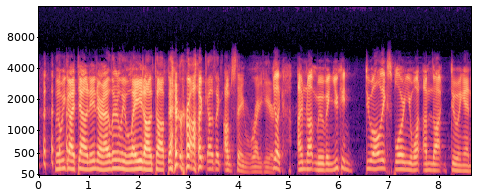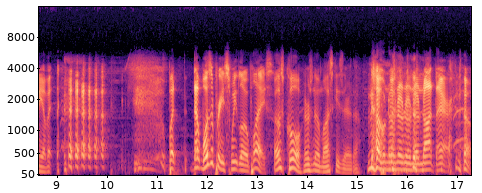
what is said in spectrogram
when we got down in there, and I literally laid on top that rock. I was like, I'm staying right here. You're like, I'm not moving. You can do all the exploring you want. I'm not doing any of it. but that was a pretty sweet little place. that was cool. There was no muskies there though. No, no, no, no, no, not there. No.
